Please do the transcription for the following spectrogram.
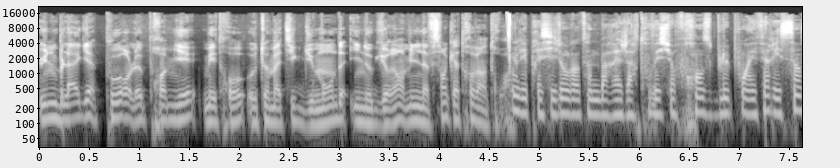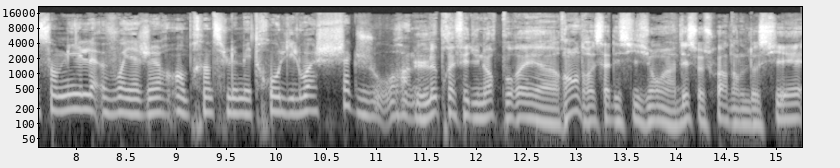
Une blague pour le premier métro automatique du monde inauguré en 1983. Les précisions d'Antoine Barrage à retrouver sur francebleu.fr et 500 000 voyageurs empruntent le métro lillois chaque jour. Le préfet du Nord pourrait euh, rendre sa décision euh, dès ce soir dans le dossier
